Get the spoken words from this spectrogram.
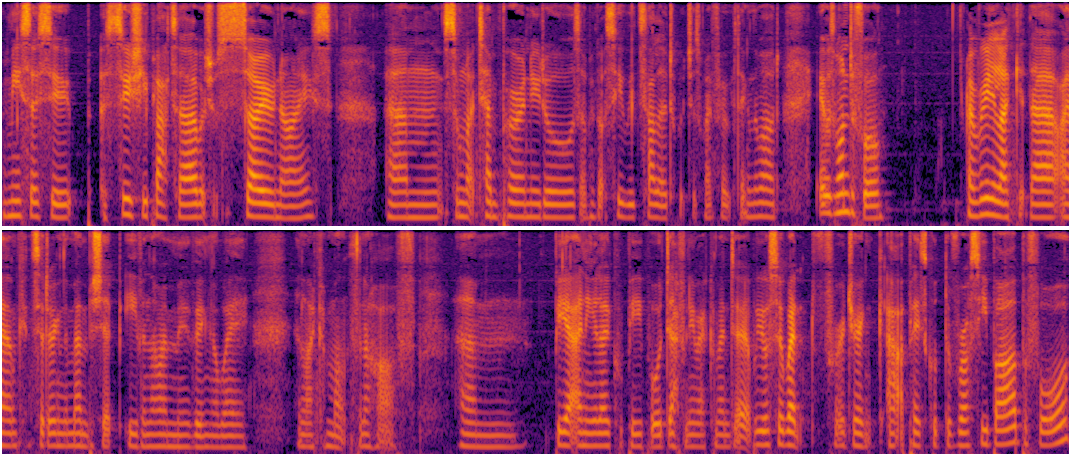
miso soup, a sushi platter, which was so nice. Um, some like tempura noodles, and we got seaweed salad, which is my favorite thing in the world. It was wonderful. I really like it there. I am considering the membership, even though I'm moving away in like a month and a half. Um, but yeah, any local people definitely recommend it. We also went for a drink at a place called the Rossi Bar before,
